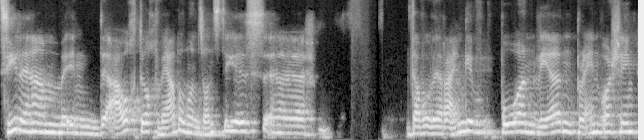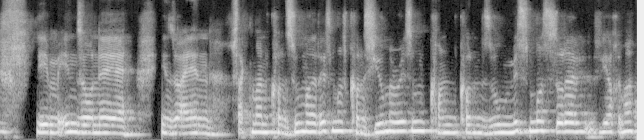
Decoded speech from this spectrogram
Ziele haben, in, auch durch Werbung und sonstiges. Äh, da wo wir reingeboren werden, Brainwashing, eben in so eine, in so einen, sagt man, Konsumerismus, Consumerism, Kon Konsumismus oder wie auch immer,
